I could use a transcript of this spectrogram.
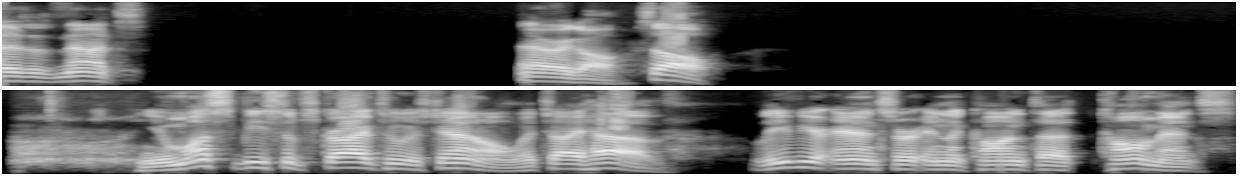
this is nuts. There we go. So, you must be subscribed to his channel, which I have. Leave your answer in the comments.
